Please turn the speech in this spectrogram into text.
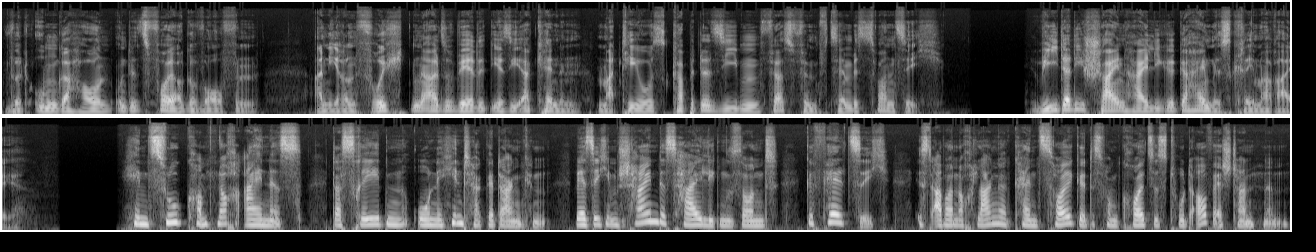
wird umgehauen und ins Feuer geworfen. An ihren Früchten also werdet ihr sie erkennen. Matthäus Kapitel 7, Vers 15 bis 20. Wieder die scheinheilige Geheimniskrämerei. Hinzu kommt noch eines, das Reden ohne Hintergedanken. Wer sich im Schein des Heiligen sonnt, gefällt sich, ist aber noch lange kein Zeuge des vom Kreuzestod Auferstandenen.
